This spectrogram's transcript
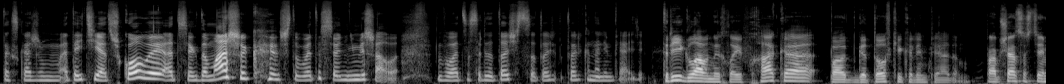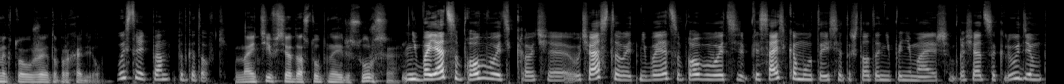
так скажем, отойти от школы, от всех домашек, чтобы это все не мешало. Вот, сосредоточиться то- только на Олимпиаде. Три главных лайфхака подготовки к Олимпиадам. Пообщаться с теми, кто уже это проходил. Выстроить план подготовки. Найти все доступные ресурсы. Не бояться пробовать, короче, участвовать, не бояться пробовать писать кому-то, если ты что-то не понимаешь, обращаться к людям,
